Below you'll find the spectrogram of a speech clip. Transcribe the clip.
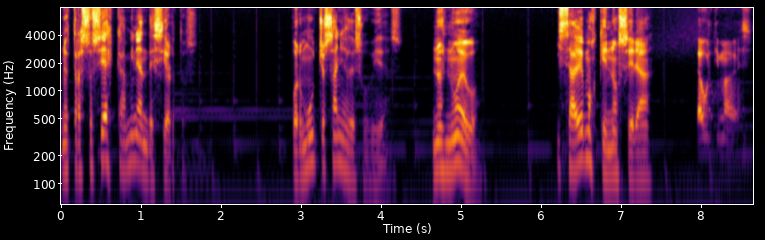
Nuestras sociedades caminan desiertos por muchos años de sus vidas. No es nuevo. Y sabemos que no será la última vez.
